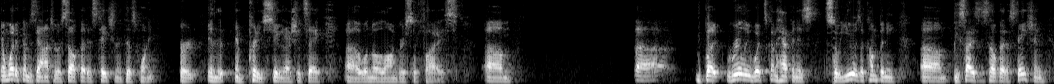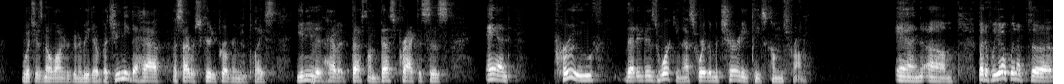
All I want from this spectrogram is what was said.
and what it comes down to is self-attestation at this point, or in the and pretty soon I should say, uh, will no longer suffice. Um, uh, but really, what's going to happen is, so you as a company, um, besides the self-attestation, which is no longer going to be there. But you need to have a cybersecurity program in place. You need to have it best on best practices and prove that it is working. That's where the maturity piece comes from. And um, but if we open up the,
